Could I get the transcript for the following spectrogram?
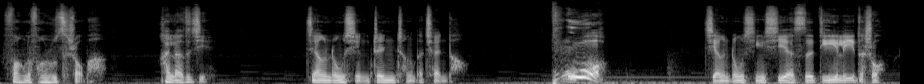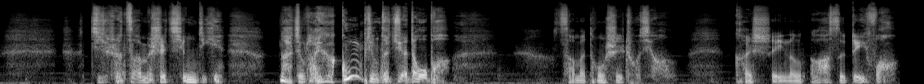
放了方如此手吧，还来得及。”江中行真诚的劝道。“不！”江中行歇斯底里的说：“既然咱们是情敌，那就来个公平的决斗吧，咱们同时出枪。”看谁能打死对方，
